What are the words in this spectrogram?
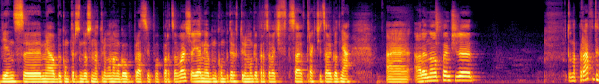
więc e, miałaby komputer z Windowsem, na którym ona mogłaby po pracy popracować, a ja miałbym komputer, w którym mogę pracować w, w trakcie całego dnia. E, ale no, powiem Ci, że to naprawdę,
